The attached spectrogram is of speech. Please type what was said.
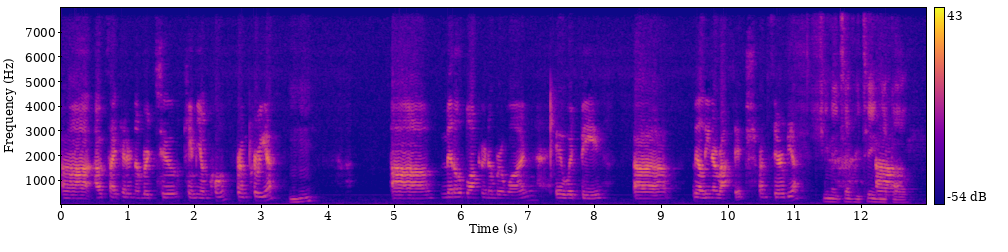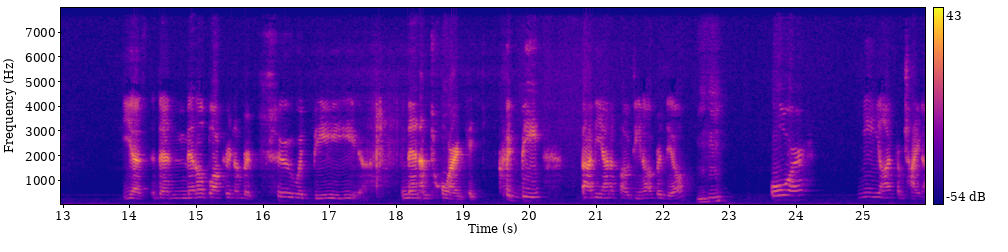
Uh, outside hitter number two, Kim Yeon-koung from Korea. hmm Uh, middle blocker number one, it would be uh, Milena Rasic from Serbia. She makes every team. That Uh. Yes, then middle blocker number two would be, man, I'm torn. It could be Fabiana Claudino of Brazil hmm or Mi Yan from China.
